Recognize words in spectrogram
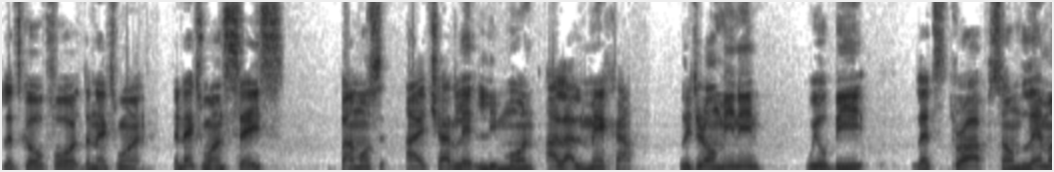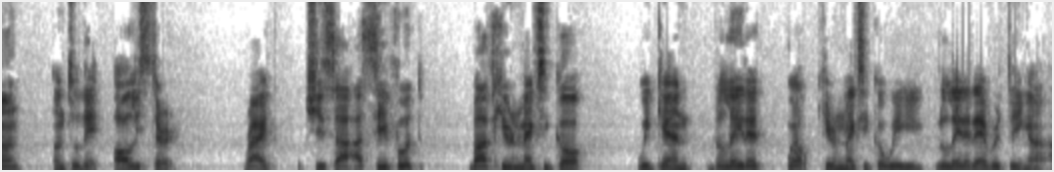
let's go for the next one. The next one says, Vamos a echarle limón a la almeja. Literal meaning will be, let's drop some lemon onto the oyster, right? Which is a, a seafood, but here in Mexico we can relate it. Well, here in Mexico we related everything uh,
